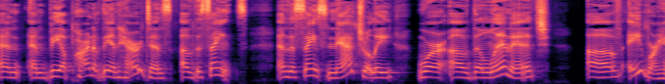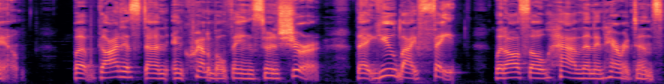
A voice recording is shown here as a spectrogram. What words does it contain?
and, and be a part of the inheritance of the saints. And the saints naturally were of the lineage of Abraham. But God has done incredible things to ensure that you by faith would also have an inheritance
